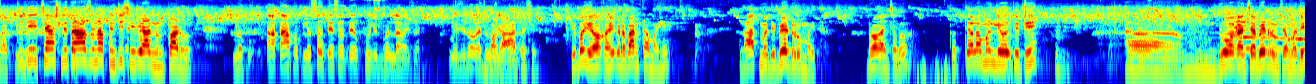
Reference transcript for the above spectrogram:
तुझी इच्छा असली तर अजून आपण जीसीबी आणून पाडू. नको. आता आपापलं सवते सवते खोलीत बंद लावायचं. म्हणजे दोघांचं उजेड बघा पडन. तसे. ते बघ हो का इकडं बांधकाम आहे. आणि आतमध्ये बेडरूम आहेत. दोघांच्या दोन. तर त्याला म्हणली होती ती अं, दोघांच्या बेडरूमच्या मध्ये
